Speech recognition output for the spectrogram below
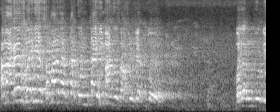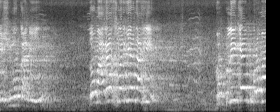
हा मागासवर्गीय समाजातला कोणताही माणूस असू शकतो. परंतु देशमुखांनी तो मागासवर्गीय नाही डुप्लिकेट प्रमाण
